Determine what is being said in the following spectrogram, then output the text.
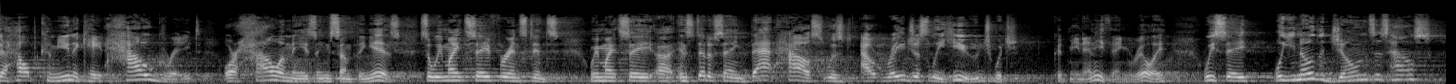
to help communicate how great or how amazing something is. So we might say, for instance, we might say, uh, instead of saying that house was outrageously huge, which could mean anything, really. We say, well, you know the Joneses' house?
